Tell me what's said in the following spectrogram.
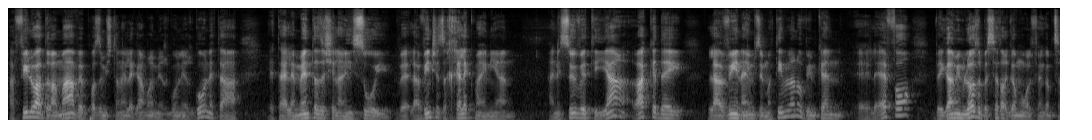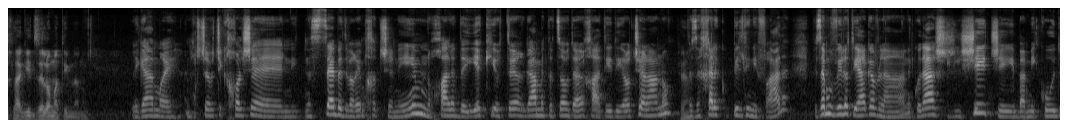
אפילו הדרמה, ופה זה משתנה לגמרי מארגון לארגון, את, ה, את האלמנט הזה של הניסוי, ולהבין שזה חלק מהעניין. הניסוי וטעייה, רק כדי להבין האם זה מתאים לנו, ואם כן, אה, לאיפה, וגם אם לא, זה בסדר גמור, לפעמים גם צריך להגיד, זה לא מתאים לנו. לגמרי. אני חושבת שככל שנתנסה בדברים חדשניים, נוכל לדייק יותר גם את הצעות הערך העתידיות שלנו, כן. וזה חלק בלתי נפרד. וזה מוביל אותי אגב לנקודה השלישית שהיא במיקוד,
